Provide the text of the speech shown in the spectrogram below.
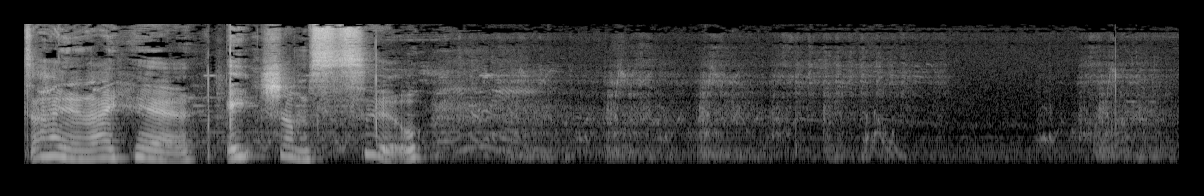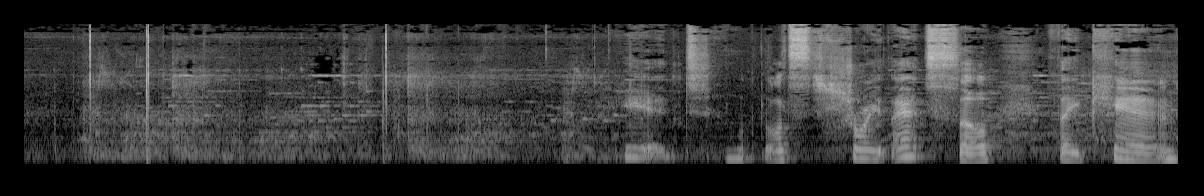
died and I had eight jumps too. It. Let's destroy that so they can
